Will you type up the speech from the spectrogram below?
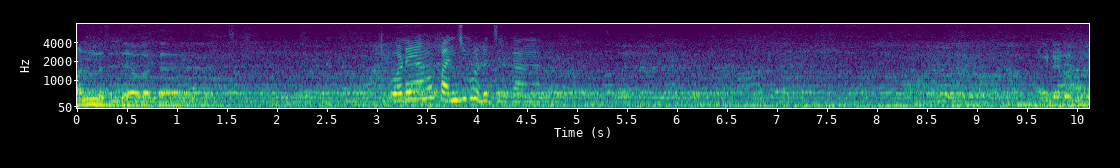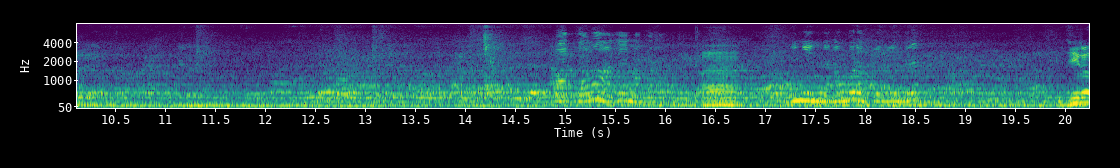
மண்ணில் செஞ்ச அந்த. உடையாம பஞ்சு போட்டு வச்சிருக்காங்க பார்த்தாலும் அதே நம்பர். நீங்கள் இந்த நம்பரை சொல்லுங்க. Zero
